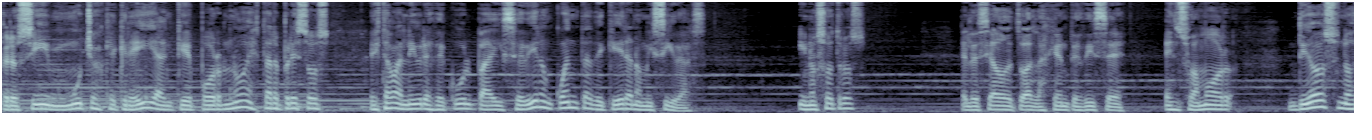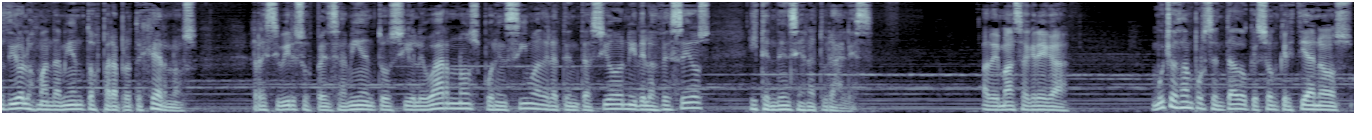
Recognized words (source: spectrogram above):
pero sí muchos que creían que por no estar presos estaban libres de culpa y se dieron cuenta de que eran homicidas. Y nosotros el deseado de todas las gentes dice, en su amor, Dios nos dio los mandamientos para protegernos, recibir sus pensamientos y elevarnos por encima de la tentación y de los deseos y tendencias naturales. Además agrega, muchos dan por sentado que son cristianos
